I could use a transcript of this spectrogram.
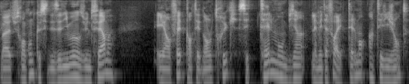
bah tu te rends compte que c'est des animaux dans une ferme. Et en fait, quand t'es dans le truc, c'est tellement bien. La métaphore, elle est tellement intelligente.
